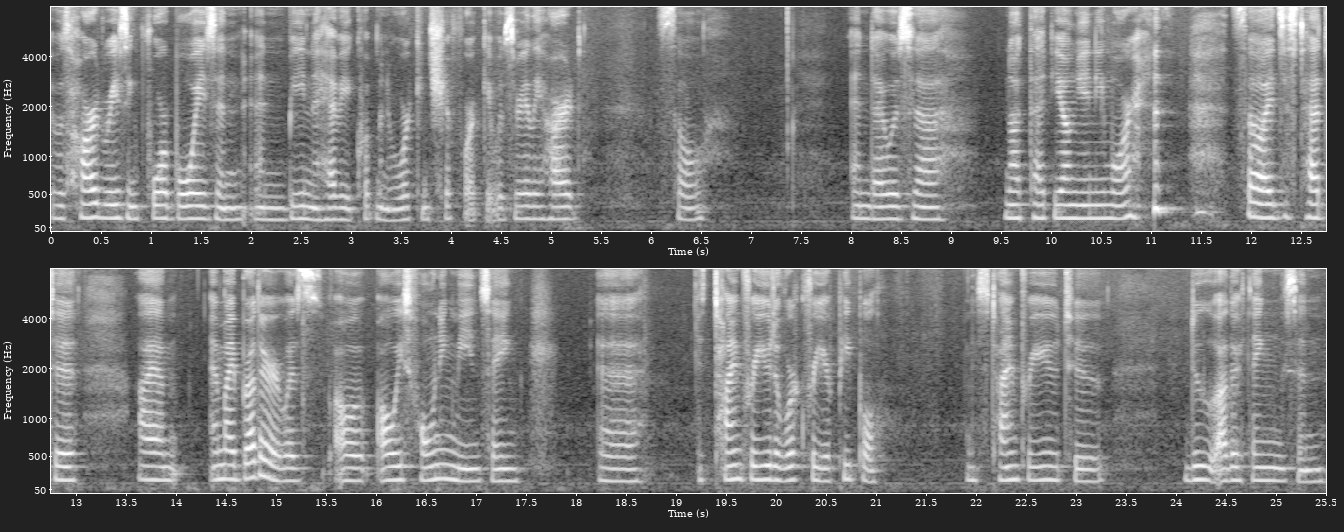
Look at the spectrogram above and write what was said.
it was hard raising four boys and, and being a heavy equipment and working shift work. It was really hard. So, and I was uh, not that young anymore. so I just had to, I, um, and my brother was always phoning me and saying, uh, it's time for you to work for your people. It's time for you to do other things and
